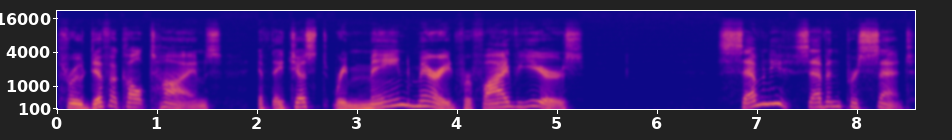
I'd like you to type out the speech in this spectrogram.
through difficult times, if they just remained married for five years, 77%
